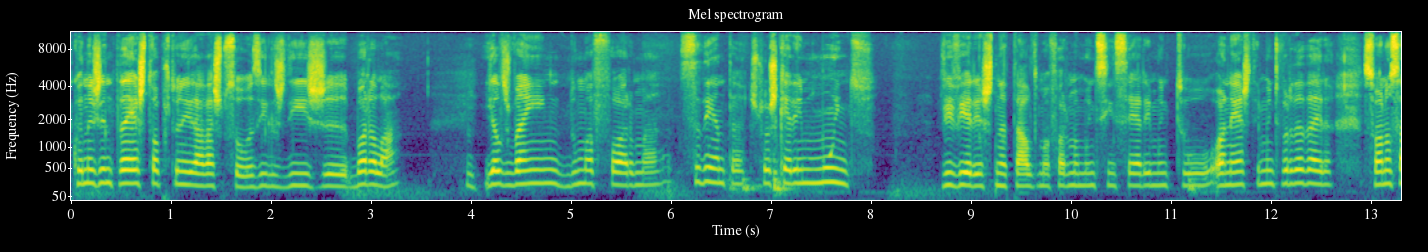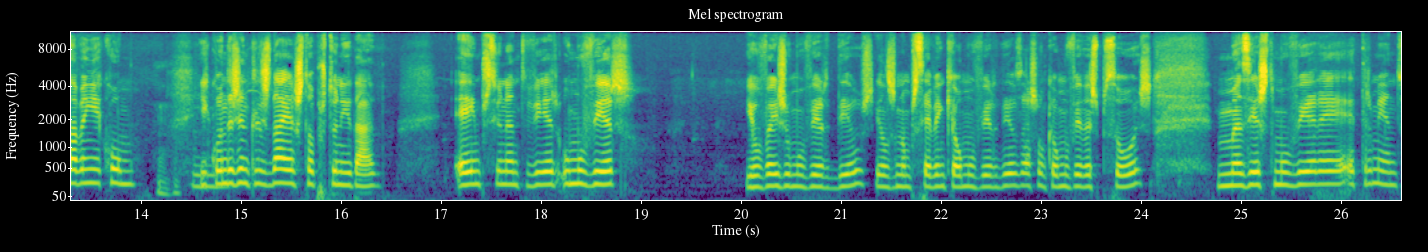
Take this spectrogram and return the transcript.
quando a gente dá esta oportunidade às pessoas e lhes diz eh, bora lá. E eles vêm de uma forma sedenta. As pessoas querem muito viver este Natal de uma forma muito sincera e muito honesta e muito verdadeira. Só não sabem é como. Uhum. E quando a gente lhes dá esta oportunidade, é impressionante ver o mover eu vejo o mover de Deus, eles não percebem que é o mover de Deus, acham que é o mover das pessoas, mas este mover é, é tremendo.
